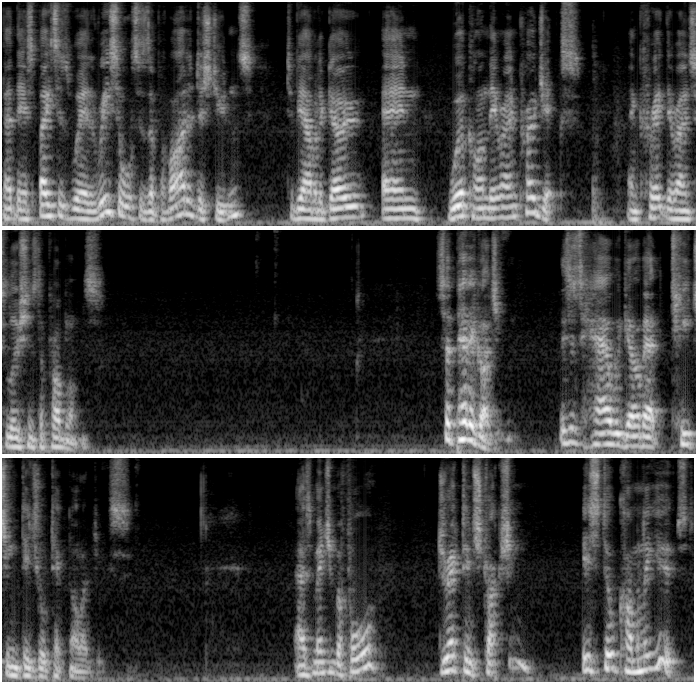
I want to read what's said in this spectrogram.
but they're spaces where the resources are provided to students to be able to go and work on their own projects and create their own solutions to problems. So pedagogy. This is how we go about teaching digital technologies. As mentioned before, direct instruction is still commonly used.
